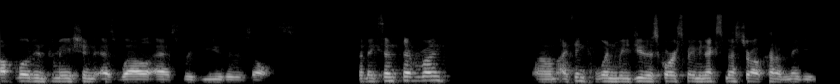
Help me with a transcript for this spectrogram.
upload information as well as review the results. Does that make sense to everybody? Um, I think when we do this course, maybe next semester, I'll kind of maybe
